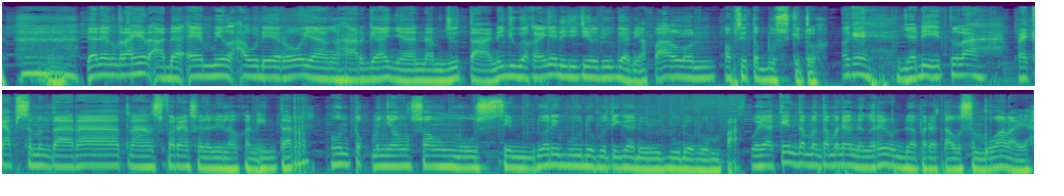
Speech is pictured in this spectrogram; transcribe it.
Dan yang terakhir ada Emil Audero yang harganya 6 juta. Ini juga kayaknya dicicil juga nih. Apa loan opsi tebus gitu. Oke, jadi itulah recap sementara transfer yang sudah dilakukan Inter untuk menyongsong musim 2023-2024. Gue yakin teman-teman yang dengerin udah pada tahu semua lah ya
